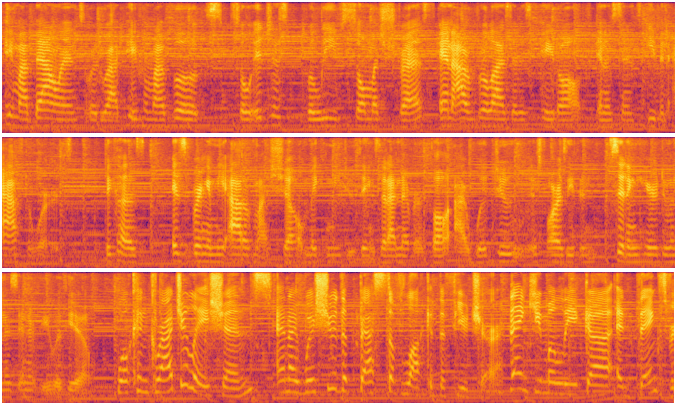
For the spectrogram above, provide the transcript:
pay my balance or do I pay for my books? So it just relieved so much stress. And I realized that it's paid off in a sense even afterwards because it's bringing me out of my shell, making me do things that I never thought I would do, as far as even sitting here doing this interview with you. Well, congratulations, and I wish you the best of luck in the future. Thank you, Malika, and thanks for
